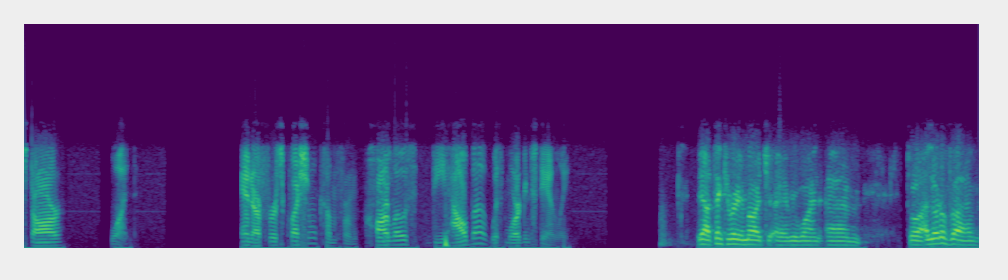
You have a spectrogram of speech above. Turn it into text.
star one. And our first question will come from Carlos de Alba with Morgan Stanley. Yeah, thank you very much, everyone. Um, so a lot of um,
